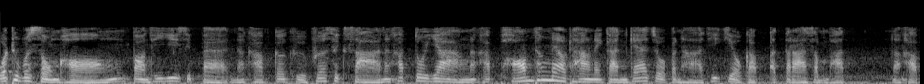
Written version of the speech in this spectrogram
วัตถุประสงค์ของตอนที่ 28 นะครับ ก็คือเพื่อศึกษานะครับตัวอย่างนะครับ พร้อมทั้งแนวทางในการแก้โจทย์ปัญหาที่เกี่ยวกับอัตราสัมพัทธ์นะครับ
